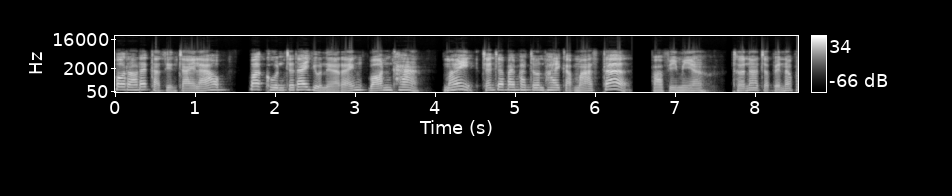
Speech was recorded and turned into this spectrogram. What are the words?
พวกเราได้ตัดสินใจแล้ว ว่าคุณจะได้อยู่เหนือแรงบอลค่ะ ไม่ฉันจะไปผจญภัยกับมาสเตอร์ฟาฟิเมีย เธอน่าจะเป็นนักผ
